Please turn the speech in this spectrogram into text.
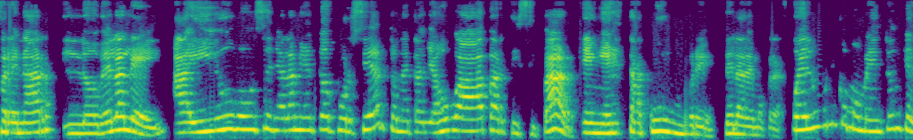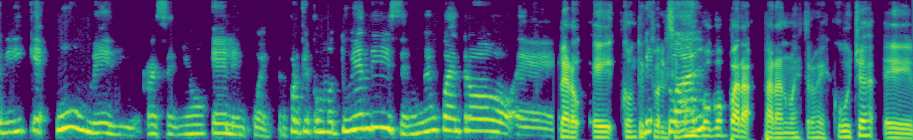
frenar lo de la ley, ahí hubo un señalamiento, por cierto, Netanyahu va a participar en esta cumbre de la democracia. Fue el único momento en que vi que un medio reseñó el encuentro, porque como tú bien dices, un encuentro... Eh, claro, eh, contextualicemos un poco para, para nuestros escuchas, eh,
